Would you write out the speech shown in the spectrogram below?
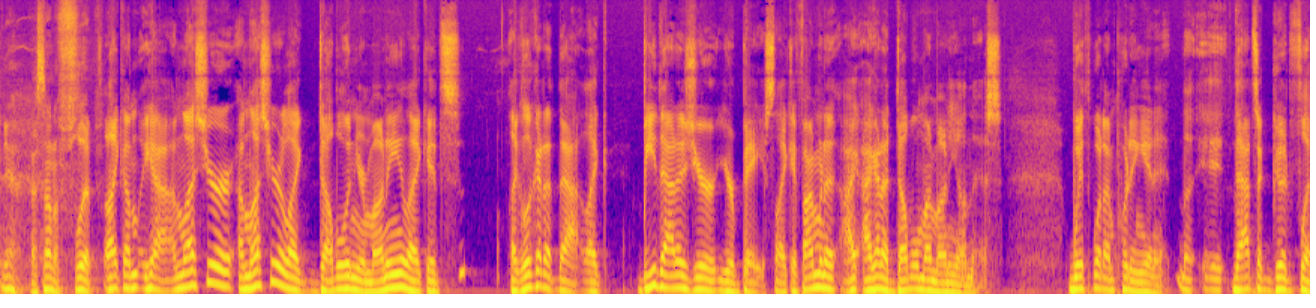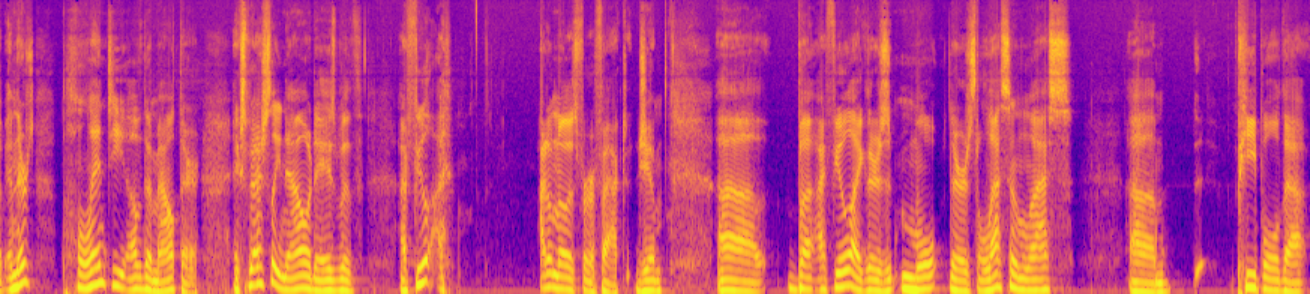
yeah, that's not a flip. like um, yeah, unless you're unless you're like doubling your money, like it's like look at it that like be that as your your base. Like if I'm gonna, I, I gotta double my money on this with what I'm putting in it. it. That's a good flip, and there's plenty of them out there, especially nowadays. With I feel. I, don't know this for a fact, Jim, uh, but I feel like there's more, there's less and less um, people that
